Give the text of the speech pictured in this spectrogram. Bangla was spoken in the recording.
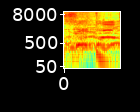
时代。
